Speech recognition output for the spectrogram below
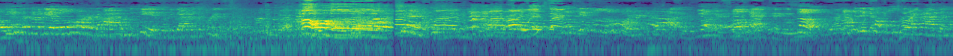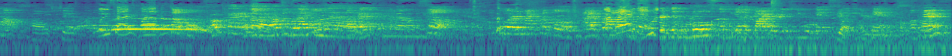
Okay. these are gonna be a little harder to hide from the kids if you got them in the freezer. Oh, shit. It's getting a little harder to hide. Okay. So, how many couples do I have in the house? Oh shit. What do you say? What happened? Couples. Okay, shout out to Black and Okay. So, for my couples, I've got than most of the other vibrators you will get to put in your pants. Okay?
